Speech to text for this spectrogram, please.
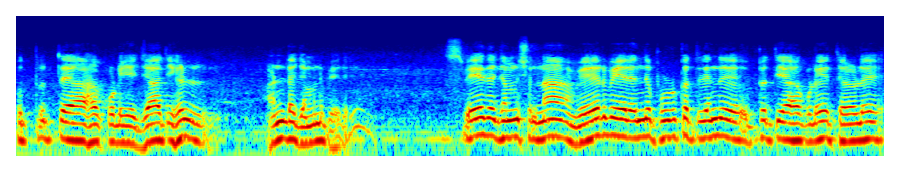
உற்பத்தி ஆகக்கூடிய ஜாதிகள் அண்டஜம்னு பேர். ஸ்வேதஜம்னு சொன்னால் வேர்வையிலேருந்து புழுக்கத்துலேருந்து உற்பத்தி ஆகக்கூடிய தேள்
